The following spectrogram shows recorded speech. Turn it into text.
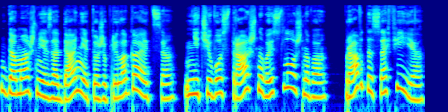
Домашнее задание тоже прилагается. Ничего страшного и сложного. Правда, София?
